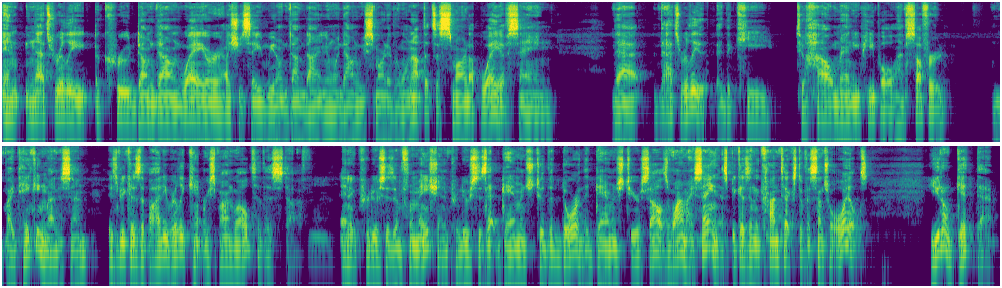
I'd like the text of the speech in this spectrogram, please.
and, and that's really a crude, dumbed down way, or I should say, we don't dumb down anyone down, we smart everyone up. That's a smart up way of saying that that's really the key to how many people have suffered by taking medicine is because the body really can't respond well to this stuff. Mm. And it produces inflammation. It produces that damage to the door, the damage to your cells. Why am I saying this? Because in the context of essential oils, you don't get that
